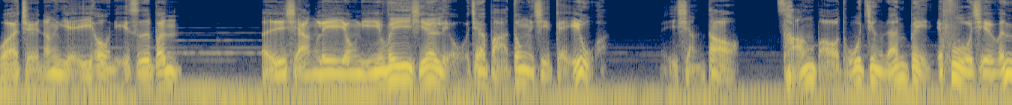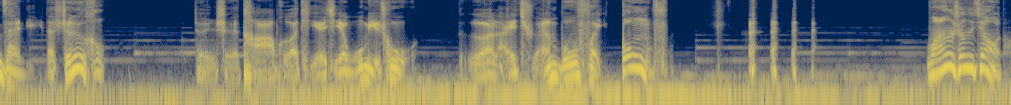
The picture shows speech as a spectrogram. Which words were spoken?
我只能引诱你私奔。本想利用你威胁柳家把东西给我，没想到。藏宝图竟然被你父亲纹在你的身后，真是踏破铁鞋无觅处，得来全不费功夫。王生笑道：“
